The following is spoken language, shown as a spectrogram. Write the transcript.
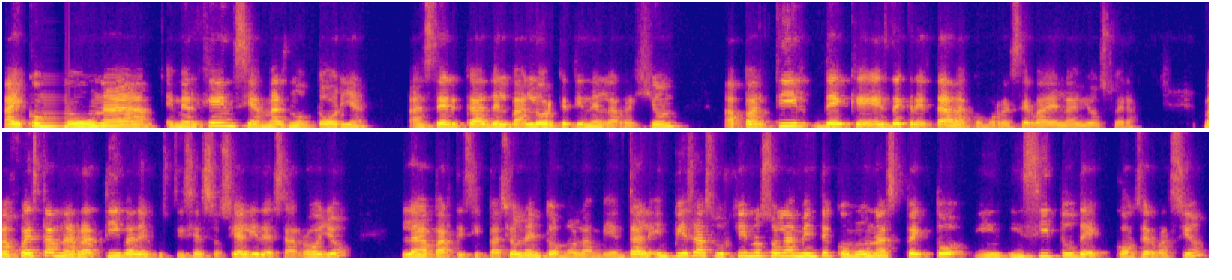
hay como una emergencia más notoria acerca del valor que tiene la región a partir de que es decretada como reserva de la biosfera. Bajo esta narrativa de justicia social y desarrollo, la participación en torno al ambiental empieza a surgir no solamente como un aspecto in situ de conservación,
